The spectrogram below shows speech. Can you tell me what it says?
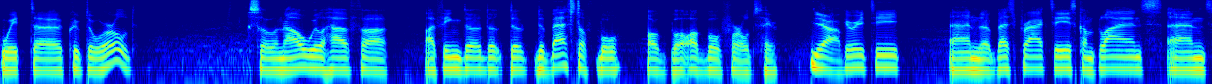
with uh, crypto world. So now we'll have, uh, I think, the, the, the, the best of both of, of both worlds here: Yeah. security and uh, best practice, compliance, and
